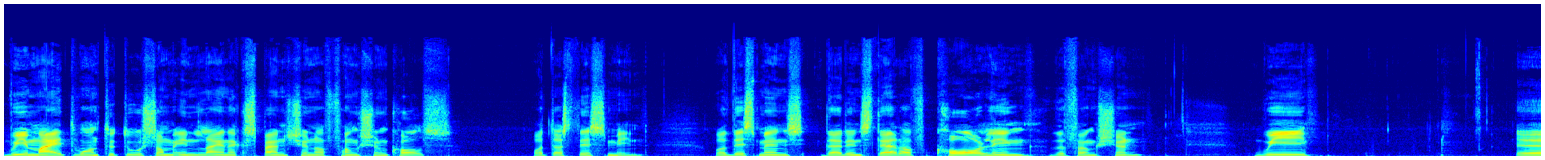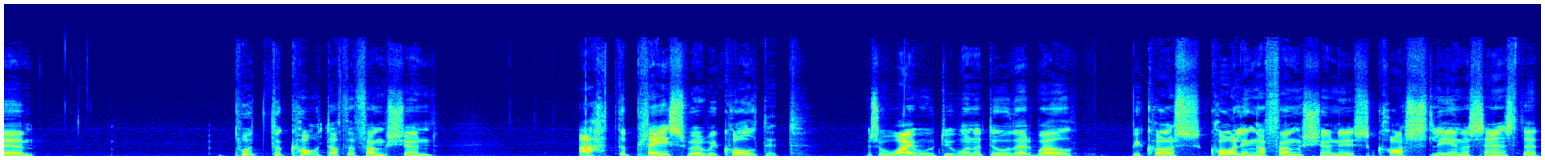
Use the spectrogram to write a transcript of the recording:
We might want to do some inline expansion of function calls. What does this mean? Well, this means that instead of calling the function, we uh, put the code of the function at the place where we called it. So why would we want to do that? Well, because calling a function is costly in a sense that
